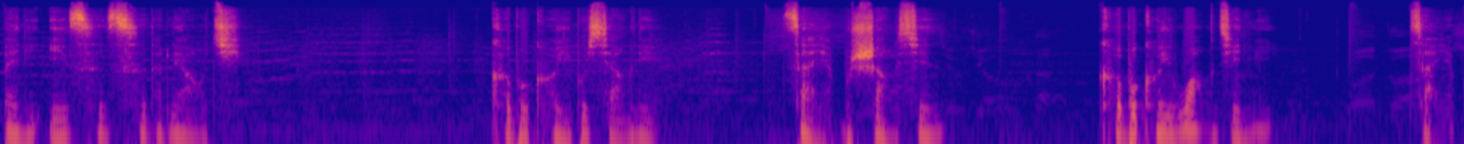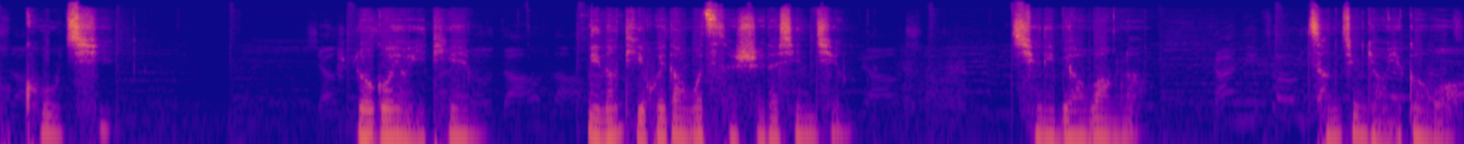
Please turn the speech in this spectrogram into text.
被你一次次的撩起。可不可以不想你，再也不伤心？可不可以忘记你，再也不哭泣？如果有一天，你能体会到我此时的心情，请你不要忘了，曾经有一个我。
